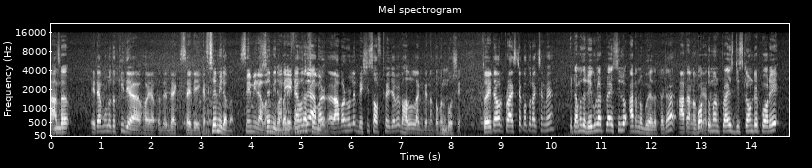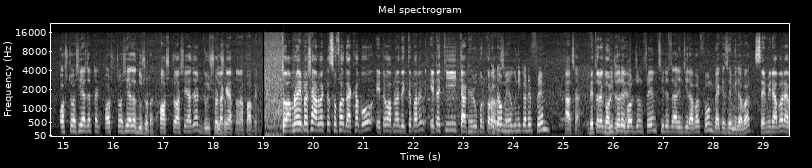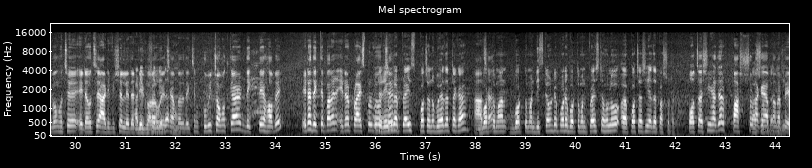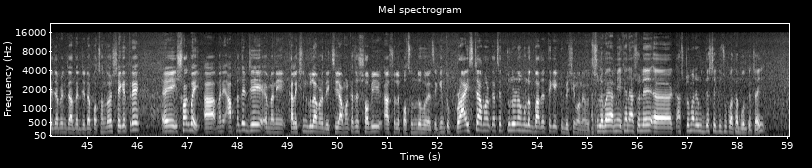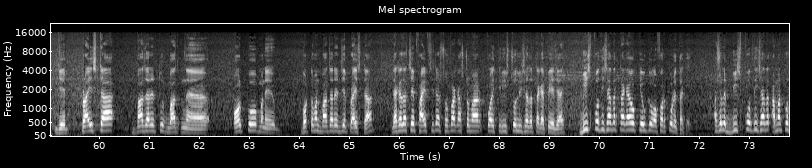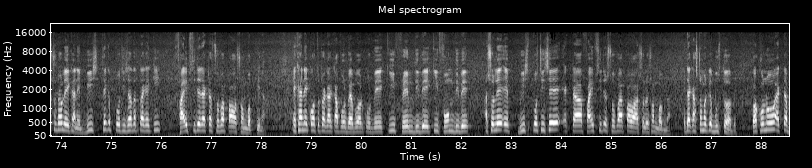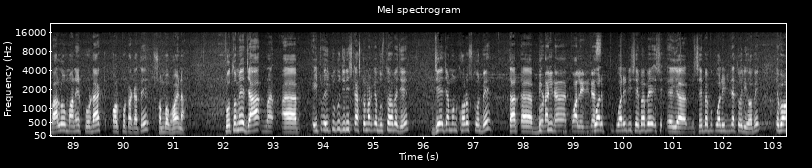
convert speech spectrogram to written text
আমরা আচ্ছা এটা মূলত কি দেয়া হয় আপনাদের ব্যাক সাইডে এখানে? Semi rubber semi rubber rubber, মানে এটা হচ্ছে আবার রাবার হলে বেশি সফট হয়ে যাবে ভালো লাগবে না তখন বসে। তো এটা ওর প্রাইসটা কত রাখছেন ভাই এটা আমাদের রেগুলার প্রাইস ছিল আটানব্বই হাজার টাকা। 98,000 বর্তমান প্রাইস ডিসকাউন্টের পরে অষ্টআশি হাজার টাকা অষ্টআশি হাজার দুশো টাকা। অষ্টআশি হাজার দুইশো টাকায় আপনারা পাবেন। তো আমরা এই পাশে আরও একটা সোফা দেখাবো এটাও আপনারা দেখতে পারেন। এটা কি কাঠের উপর করা এটাও মেহগুনি কাঠের ফ্রেম আচ্ছা ভেতরে গর্জন ভিতরে গর্জন ফ্রেম সিটে চার ইঞ্চি রাবার ফোম ব্যাকে সেমি রাবার। সেমি রাবার এবং হচ্ছে এটা হচ্ছে আর্টিফিশিয়াল লেদার দিয়ে করা হয়েছে। হ্যাঁ। আপনারা দেখছেন খুবই চমৎকার দেখতে হবে। এটা দেখতে পারেন এটার প্রাইস পড়বে হচ্ছে রেগুলার প্রাইস পঁচানব্বই হাজার টাকা। আচ্ছা। বর্তমান বর্তমান ডিসকাউন্টের পরে বর্তমান প্রাইসটা হলো পঁচাশি হাজার পাঁচশো টাকা। পঁচাশি হাজার পাঁচশো টাকায় আপনারা পেয়ে যাবেন যাদের যেটা পছন্দ হয়। সেক্ষেত্রে এই সোহাগ ভাই মানে আপনাদের যে মানে কালেকশনগুলো আমরা দেখছি আমার কাছে সবই আসলে পছন্দ হয়েছে। কিন্তু প্রাইসটা আমার কাছে তুলনামূলক বাজার থেকে একটু বেশি মনে হচ্ছে। আসলে ভাই আমি এখানে আসলে কাস্টমারের উদ্দেশ্যে কিছু কথা বলতে চাই। যে প্রাইসটা বাজারের অল্প মানে বর্তমান বাজারের যে প্রাইসটা, দেখা যাচ্ছে ফাইভ সিটার সোফা কাস্টমার পঁয়ত্রিশ, চল্লিশ হাজার টাকায় পেয়ে যায়। বিশ, পঁচিশ হাজার টাকায়ও কেউ কেউ অফার করে থাকে। আসলে বিশ, পঁচিশ হাজার, আমার প্রশ্নটা হলো এখানে, বিশ থেকে পঁচিশ হাজার টাকায় কি ফাইভ সিটের একটা সোফা পাওয়া সম্ভব কিনা? এখানে কত টাকার কাপড় ব্যবহার করবে, কি ফ্রেম দিবে, কি ফোম দিবে? আসলে এ বিশ, পঁচিশে একটা ফাইভ সিটের সোফা পাওয়া আসলে সম্ভব না। এটা কাস্টমারকে বুঝতে হবে। কখনো একটা ভালো মানের প্রোডাক্ট অল্প টাকাতে সম্ভব হয় না। প্রথমে যা এইটু এইটুকু জিনিস কাস্টমারকে বুঝতে হবে যে যে যেমন খরচ করবে তার বিক্রির কোয়ালিটি সেভাবে সেভাবে কোয়ালিটিটা তৈরি হবে এবং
